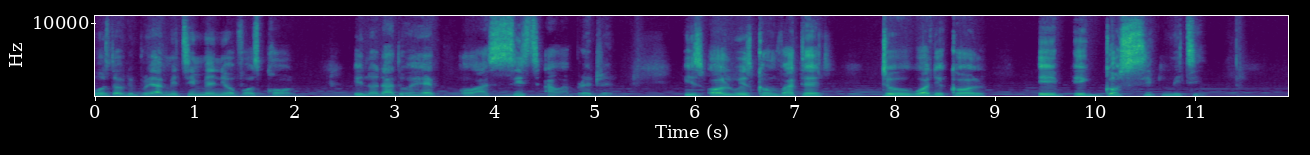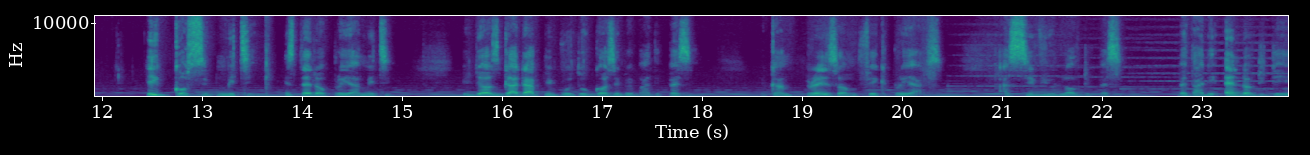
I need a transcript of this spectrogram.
Most of the prayer meeting many of us call in order to help or assist our brethren is always converted to what they call a, a gossip meeting. A gossip meeting instead of prayer meeting. You just gather people to gossip about the person. You can pray some fake prayers as if you love the person. But at the end of the day,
